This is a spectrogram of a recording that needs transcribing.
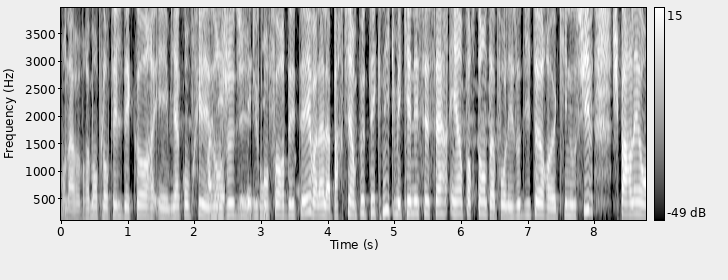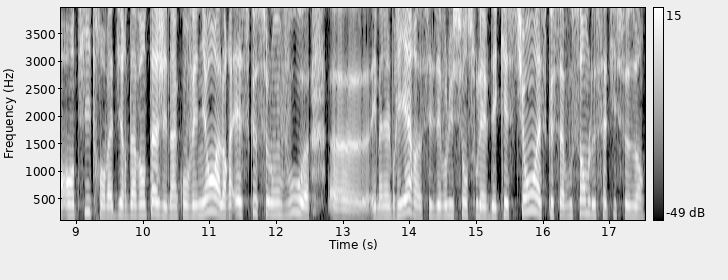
on a vraiment planté le décor et bien compris les enjeux du, confort d'été. Voilà la partie un peu technique, mais qui est nécessaire et importante hein, pour les auditeurs euh, qui nous suivent. Je parlais en, titre, on va dire, d'avantages et d'inconvénients. Alors, est-ce que selon vous, euh, Emmanuel Brière, ces évolutions soulèvent des questions? Est-ce que ça vous semble satisfaisant?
